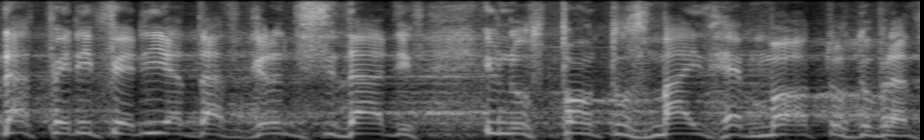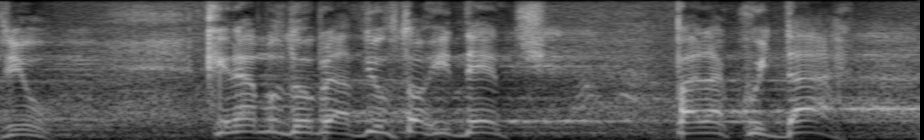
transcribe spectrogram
nas periferias das grandes cidades e nos pontos mais remotos do Brasil. Criamos o Brasil Sorridente para cuidar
